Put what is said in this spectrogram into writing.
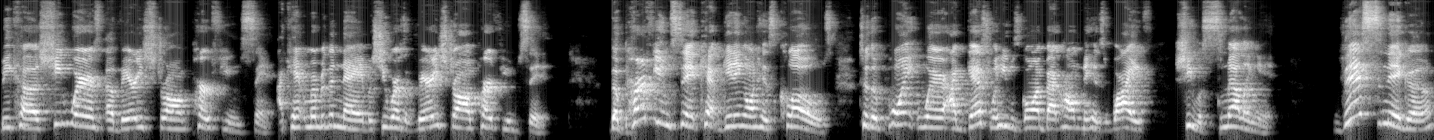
because she wears a very strong perfume scent. I can't remember the name, but she wears a very strong perfume scent. The perfume scent kept getting on his clothes to the point where I guess when he was going back home to his wife, she was smelling it. This nigga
